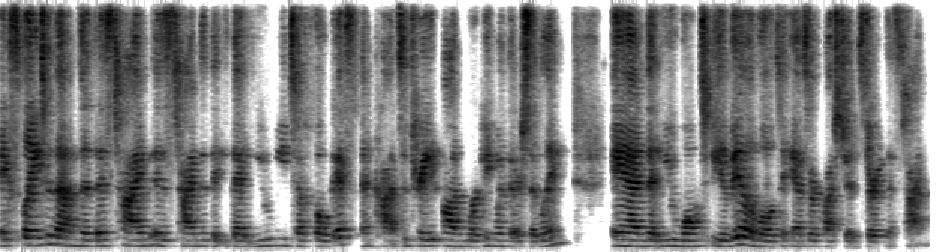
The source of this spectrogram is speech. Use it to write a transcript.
Explain to them that this time is time that, they, that you need to focus and concentrate on working with their sibling and that you won't be available to answer questions during this time.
